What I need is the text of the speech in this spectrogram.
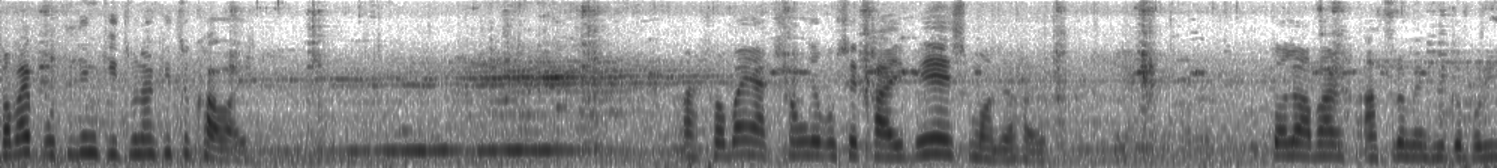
সবাই প্রতিদিন কিছু না কিছু খাওয়ায়। আর সবাই একসঙ্গে বসে খাই বেশ মজা হয়। চলো আবার আশ্রমে ঢুকে পড়ি।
